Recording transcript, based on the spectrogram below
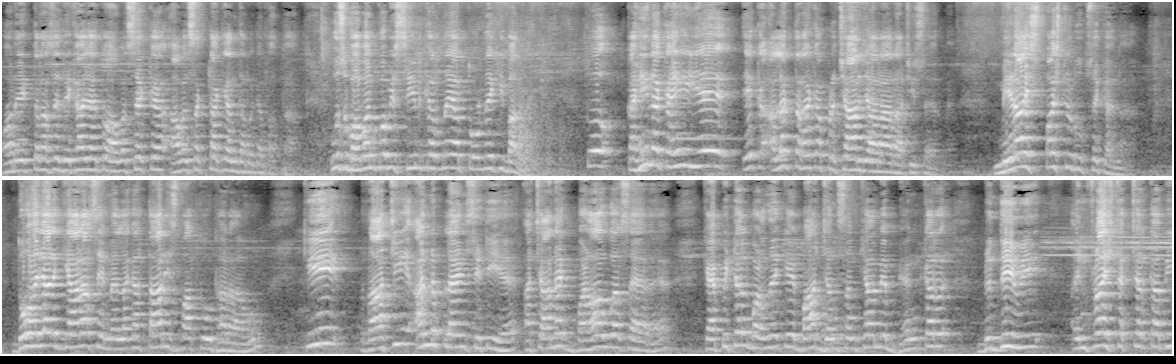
और एक तरह से देखा जाए तो आवश्यक, आवश्यकता के अंतर्गत आता है। उस भवन को भी सील करने या तोड़ने की बात नहीं। तो कहीं ना कहीं ये एक अलग तरह का प्रचार जा रहा है रांची शहर में। मेरा स्पष्ट रूप से कहना है 2011 से मैं लगातार इस बात को उठा रहा हूँ कि रांची अनप्लैंड सिटी है, अचानक बढ़ा हुआ शहर है, कैपिटल बढ़ने के बाद जनसंख्या में भयंकर वृद्धि हुई इंफ्रास्ट्रक्चर का भी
